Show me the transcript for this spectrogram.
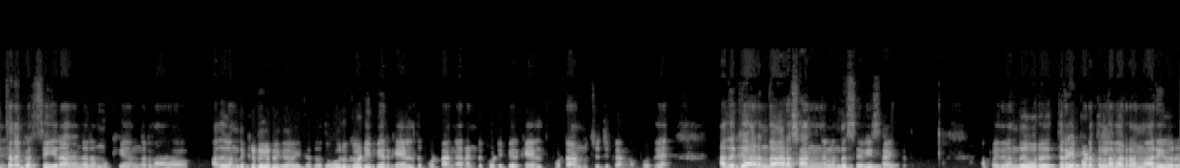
எத்தனை பேர் செய்யறாங்கிறது முக்கியங்கிறத அது வந்து கிடுகிடுக்க வைத்தது. அது ஒரு கோடி பேர் கையெழுத்து போட்டாங்க ரெண்டு கோடி பேர் கையெழுத்து போட்டு அனுப்பிச்சு வச்சுக்காங்க போது அதுக்கு அந்த அரசாங்கங்கள் வந்து செவி சாய்த்தது. அப்ப இது வந்து ஒரு திரைப்படத்துல வர்ற மாதிரி ஒரு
